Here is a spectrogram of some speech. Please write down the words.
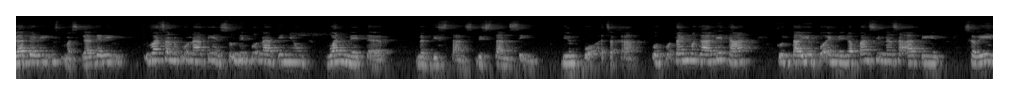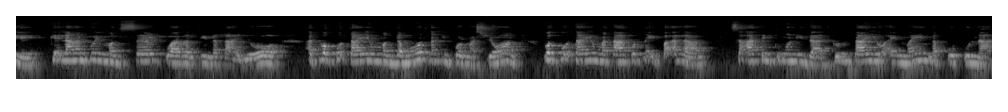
gatherings, mas gathering, iwasan na po natin. Sundin po natin yung one meter na distance, distancing. Yun po. At saka, huwag po tayong magalit ha. Kung tayo po ay may napansin na sa ating sarili, kailangan po yung mag-self-quarantine na tayo. At huwag po tayong magdamot ng impormasyon. Huwag po tayong matakot na ipaalam sa ating komunidad kung tayo ay may napupuna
